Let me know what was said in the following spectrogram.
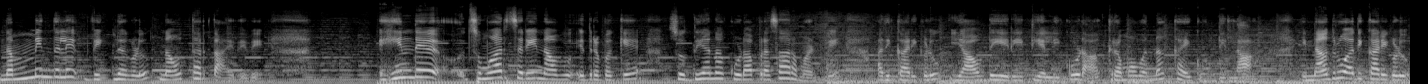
ನಮ್ಮಿಂದಲೇ ವಿಘ್ನಗಳು ನಾವು ತರ್ತಾ ಇದ್ದೀವಿ. ಹಿಂದೆ ಸುಮಾರು ಸರಿ ನಾವು ಇದರ ಬಗ್ಗೆ ಸುದ್ದಿಯನ್ನು ಕೂಡ ಪ್ರಸಾರ ಮಾಡಿದ್ವಿ. ಅಧಿಕಾರಿಗಳು ಯಾವುದೇ ರೀತಿಯಲ್ಲಿ ಕೂಡ ಕ್ರಮವನ್ನು ಕೈಗೊಂಡಿಲ್ಲ. ಇನ್ನಾದರೂ ಅಧಿಕಾರಿಗಳು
